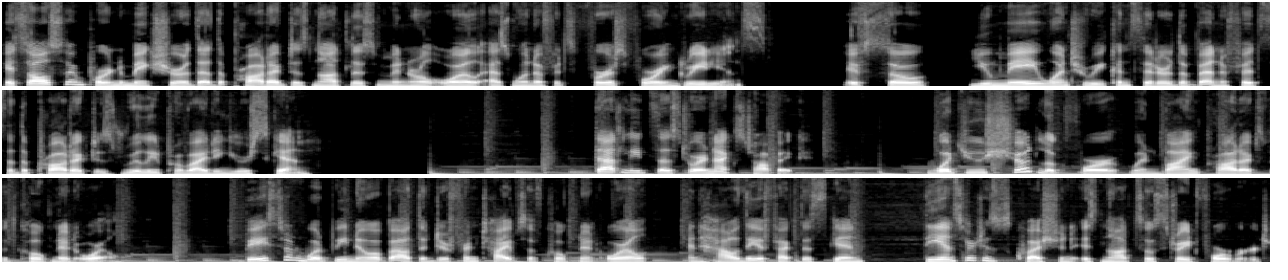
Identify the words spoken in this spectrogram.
It's also important to make sure that the product does not list mineral oil as one of its first four ingredients. If so, you may want to reconsider the benefits that the product is really providing your skin. That leads us to our next topic what you should look for when buying products with coconut oil. Based on what we know about the different types of coconut oil and how they affect the skin, the answer to this question is not so straightforward.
